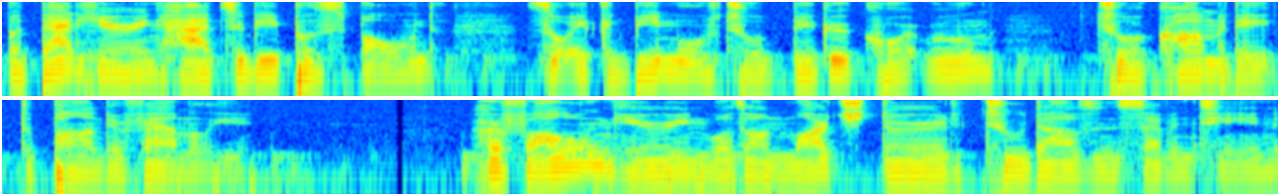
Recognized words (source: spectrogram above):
but that hearing had to be postponed so it could be moved to a bigger courtroom to accommodate the Ponder family. Her following hearing was on March 3rd, 2017,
